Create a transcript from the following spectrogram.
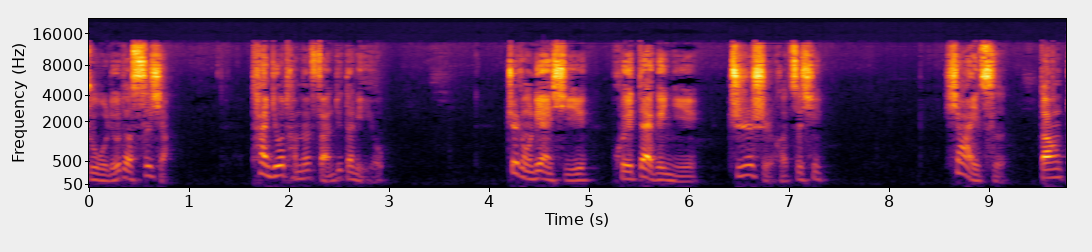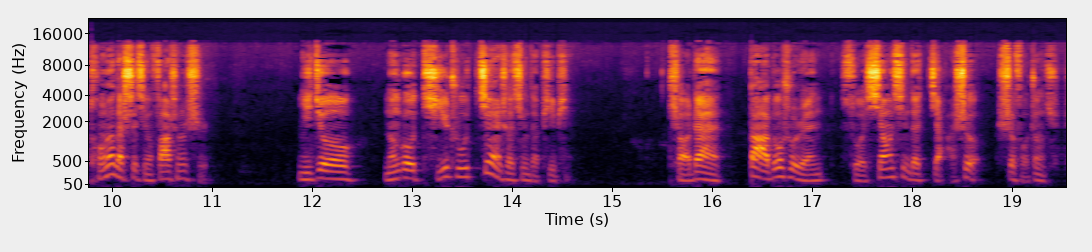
主流的思想，探究他们反对的理由，这种练习。会带给你知识和自信。下一次当同样的事情发生时，你就能够提出建设性的批评，挑战大多数人所相信的假设是否正确。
